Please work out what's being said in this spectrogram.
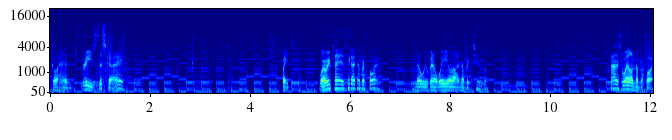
Go ahead and freeze this guy. Wait, were we planning to take out number 4? No, we were to wail on number 2. Now let's on number 4.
